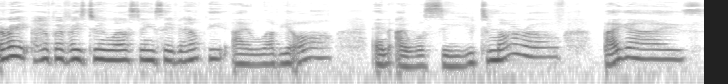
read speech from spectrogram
All right. I hope everybody's doing well, staying safe and healthy. I love you all. And I will see you tomorrow. Bye, guys.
